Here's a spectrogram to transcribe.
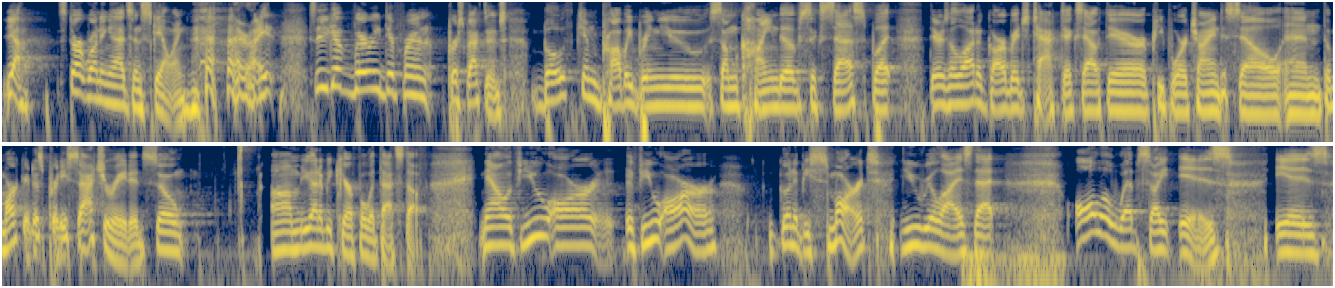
yeah start running ads and scaling right? So you get very different perspectives. Both can probably bring you some kind of success but there's a lot of garbage tactics out there people are trying to sell and the market is pretty saturated. So um, you got to be careful with that stuff. Now if you are if you are going to be smart, you realize that all a website is is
